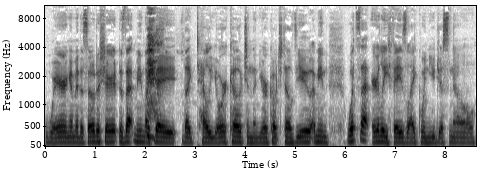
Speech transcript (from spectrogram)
wearing a Minnesota shirt? Does that mean like they like tell your coach and then your coach tells you? I mean, what's that early phase like when you just know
